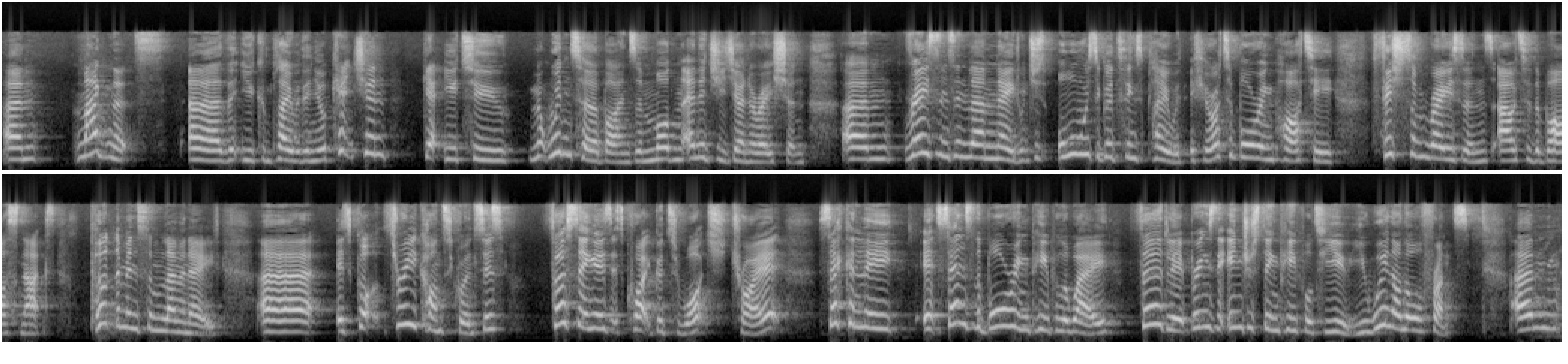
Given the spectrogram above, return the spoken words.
Um, magnets uh, that you can play with in your kitchen, get you to wind turbines and modern energy generation. Um, raisins in lemonade, which is always a good thing to play with. If you're at a boring party, fish some raisins out of the bar snacks, put them in some lemonade. Uh, it's got three consequences. First thing is it's quite good to watch, try it. Secondly, it sends the boring people away. Thirdly, it brings the interesting people to you. You win on all fronts. Um,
